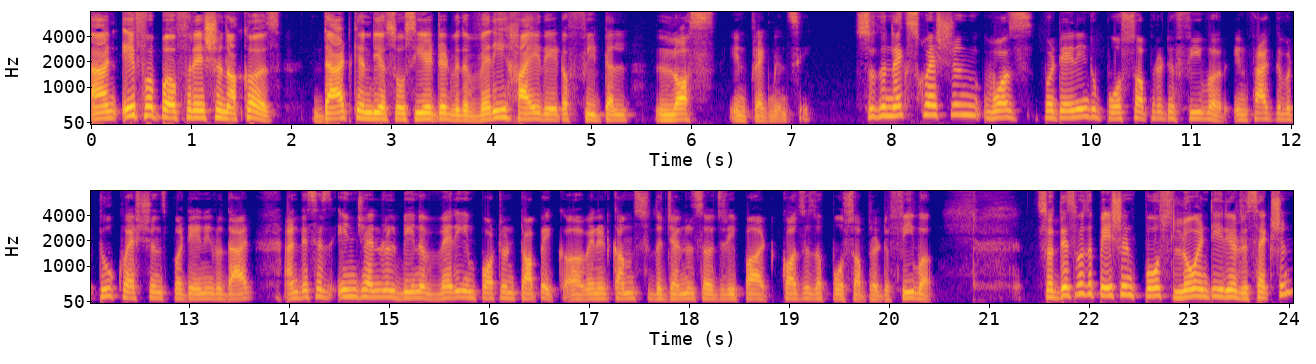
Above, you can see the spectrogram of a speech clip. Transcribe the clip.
and if a perforation occurs, that can be associated with a very high rate of fetal loss in pregnancy. So the next question was pertaining to postoperative fever. In fact, there were two questions pertaining to that. And this has in general been a very important topic uh, when it comes to the general surgery part, causes of postoperative fever. So this was a patient post low anterior resection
